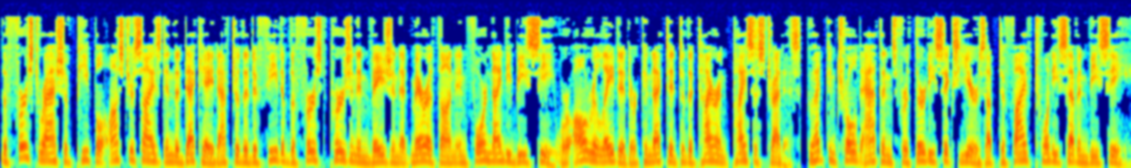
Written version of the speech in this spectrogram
The first rash of people ostracized in the decade after the defeat of the First Persian invasion at Marathon in 490 BC were all related or connected to the tyrant Pisistratus, who had controlled Athens for 36 years up to 527 BC.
